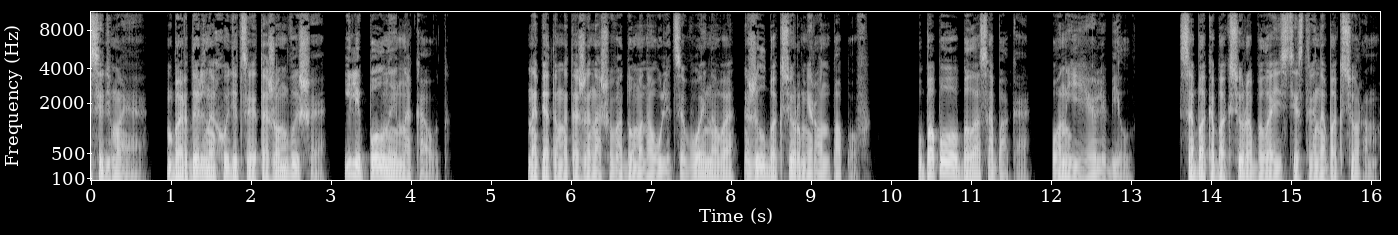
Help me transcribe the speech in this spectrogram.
7. Бордель находится этажом выше или полный нокаут. На пятом этаже нашего дома на улице Войнова жил боксер Мирон Попов. У Попова была собака, он ее любил. Собака боксера была, естественно, боксером.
